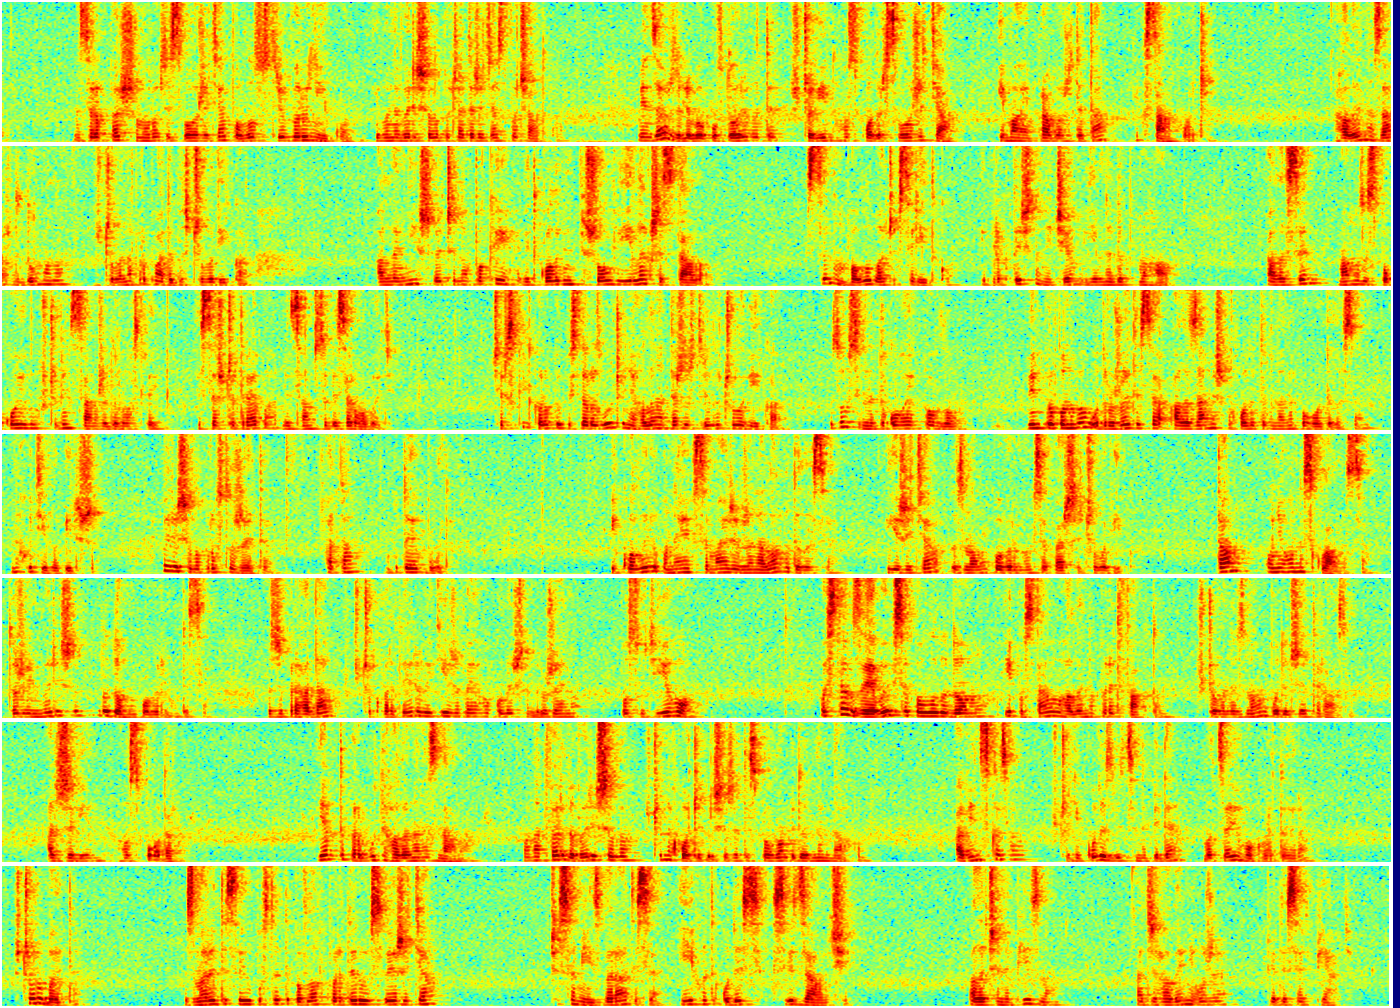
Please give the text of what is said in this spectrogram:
на 41-му році свого життя, Павло зустрів Вероніку, і вони вирішили почати життя спочатку. Він завжди любив повторювати, що він господар свого життя і має право жити так, як сам хоче. Галина завжди думала, що вона пропаде без чоловіка. Але ні, швидше навпаки, відколи він пішов, їй легше стало. З сином Павло бачився рідко і практично нічим їм не допомагав. Але син маму заспокоював, що він сам вже дорослий, і все, що треба, він сам собі заробить. Через кілька років після розлучення Галина теж зустріла чоловіка, зовсім не такого, як Павло. Він пропонував одружитися, але заміж виходити вона не погодилася, не хотіла більше. Вирішила просто жити, а там буде як буде. І коли у неї все майже вже налагодилося, її життя знову повернувся перший чоловік. Там у нього не склалося, тож він вирішив додому повернутися, адже пригадав, що квартира, в якій живе його колишня дружина, по суті його. Ось так заявився Павло додому і поставив Галину перед фактом, що вони знову будуть жити разом. Адже він господар. Як тепер бути Галина не знала. Вона твердо вирішила, що не хоче більше жити з Павлом під одним дахом. А він сказав, що нікуди звідси не піде, бо це його квартира. Що робити? Змиритися і упустити Павла в квартиру у своє життя? Чи самій збиратися і їхати кудись світ за очі? Але чи не пізно? Адже Галині уже 55.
